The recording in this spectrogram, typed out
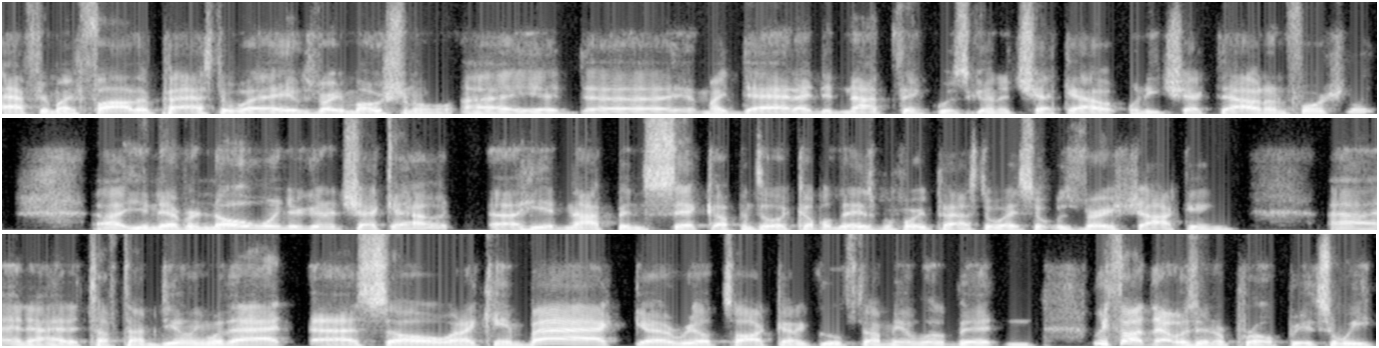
after my father passed away. It was very emotional. I had uh, my dad. I did not think was going to check out when he checked out. Unfortunately, uh, you never know when you're going to check out. Uh, he had not been sick up until a couple days before he passed away, so it was very shocking. Uh, and I had a tough time dealing with that. Uh, so when I came back, uh, Real Talk kind of goofed on me a little bit, and we thought that was inappropriate. So we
